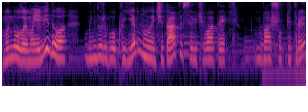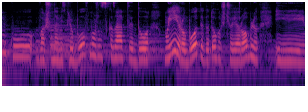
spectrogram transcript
минуле моє відео. Мені дуже було приємно читати все, відчувати вашу підтримку, вашу навіть любов, можна сказати, до моєї роботи, до того, що я роблю. І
